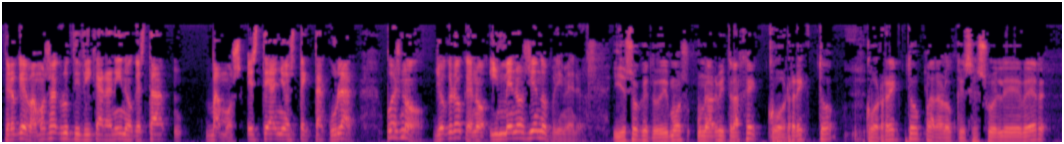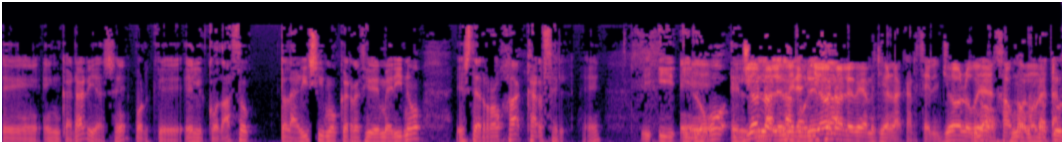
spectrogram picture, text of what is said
pero que vamos a crucificar a Nino, que está, vamos, este año espectacular. Pues no, yo creo que no, y menos yendo primeros. Y eso que tuvimos un arbitraje correcto, correcto para lo que se suele ver eh, en Canarias, ¿eh? porque el codazo clarísimo que recibe Merino es de roja cárcel. ¿eh? Y, y- y Eh, luego el, yo, no la- le hubiera, yo dureza- no le hubiera metido en la cárcel, yo lo hubiera No, dejado no, con no, una tú no,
